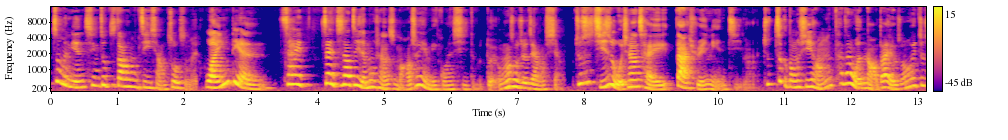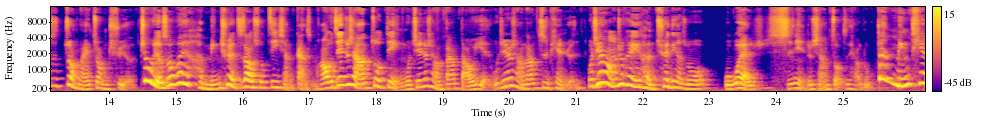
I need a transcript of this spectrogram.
这么年轻就知道他们自己想做什么，晚一点再再知道自己的梦想是什么，好像也没关系，对不对？我那时候就这样想，就是其实我现在才大学一年级嘛。就这个东西，好像它在我的脑袋有时候会就是撞来撞去的。就有时候会很明确知道说自己想干什么。好，我今天就想要做电影，我今天就想当导演，我今天就想当制片人，我今天好像就可以很确定的说。我未来十年就想走这条路，但明天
